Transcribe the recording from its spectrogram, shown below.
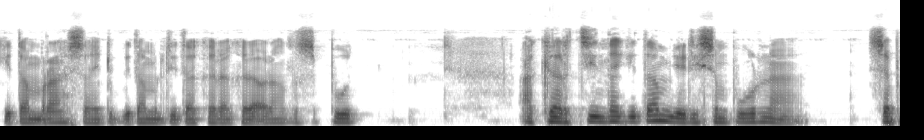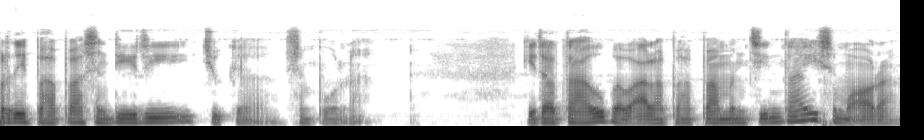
kita merasa hidup kita menderita gara-gara orang tersebut. Agar cinta kita menjadi sempurna, seperti Bapa sendiri juga sempurna. Kita tahu bahwa Allah Bapa mencintai semua orang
